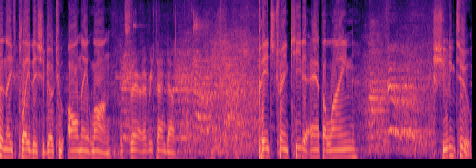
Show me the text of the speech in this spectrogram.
a nice play they should go to all night long. It's there every time down. Paige Tranquita at the line, shooting two.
